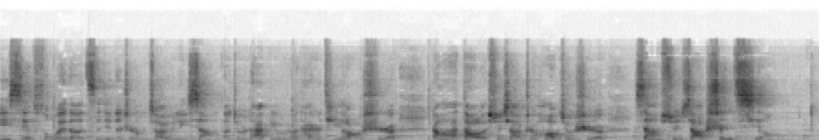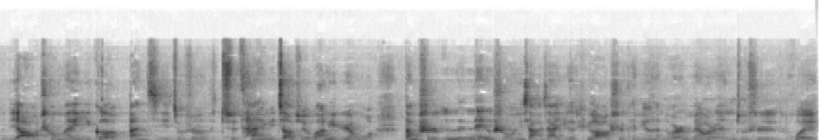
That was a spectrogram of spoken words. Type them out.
一些所谓的自己的这种教育理想的，就是他比如说他是体育老师，然后他到了学校之后，就是向学校申请。要成为一个班级，就是去参与教学管理任务。当时那那个时候，你想一下，一个体育老师，肯定很多人没有人就是会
